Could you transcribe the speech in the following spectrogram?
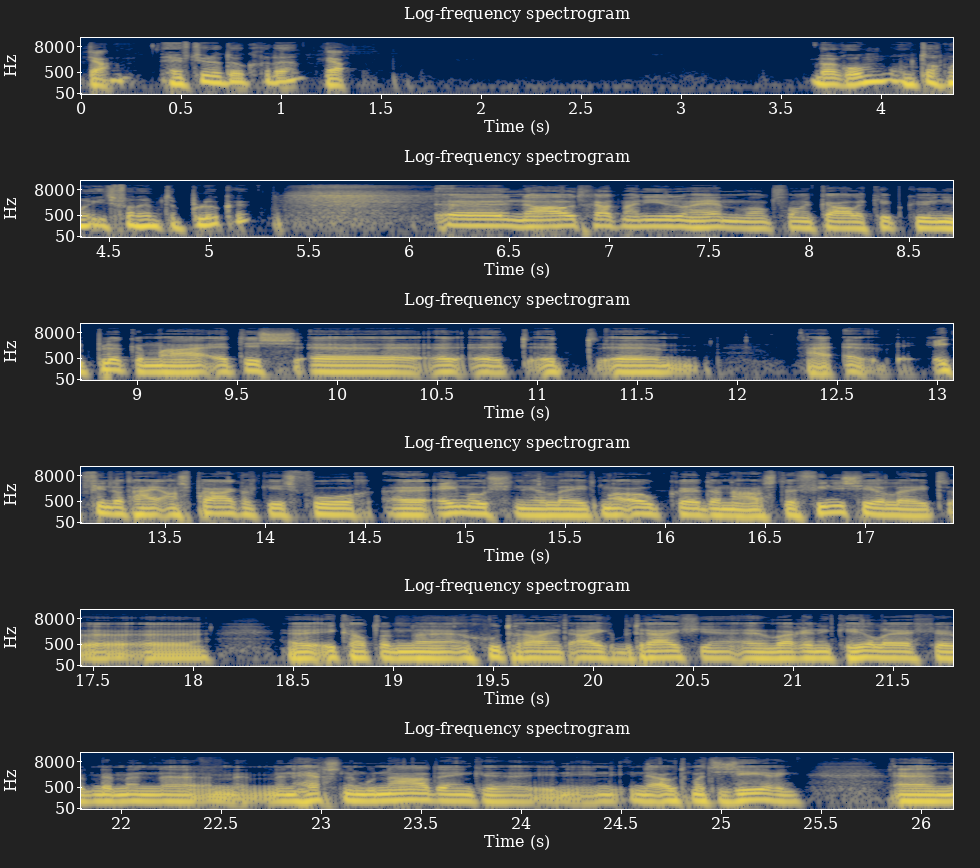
Ja. Heeft u dat ook gedaan? Ja. Waarom? Om toch maar iets van hem te plukken? Uh, nou, het gaat mij niet om hem, want van een kale kip kun je niet plukken. Maar het is... Uh, het, het, uh, nou, ik vind dat hij aansprakelijk is voor uh, emotioneel leed, maar ook uh, daarnaast financieel leed. Ik had een, een goed draaiend eigen bedrijfje waarin ik heel erg met mijn, mijn hersenen moet nadenken in, in, in de automatisering. En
